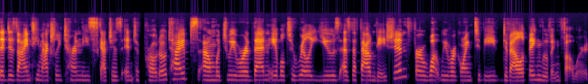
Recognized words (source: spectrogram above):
the design team actually turned these sketches into prototypes, um, which we were then able to really use as the foundation for what we were going to be developing moving forward.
